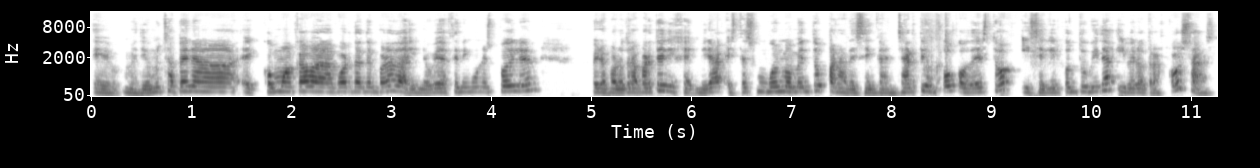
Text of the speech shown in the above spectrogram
eh, me dio mucha pena eh, cómo acaba la cuarta temporada y no voy a hacer ningún spoiler, pero por otra parte dije, mira, este es un buen momento para desengancharte un poco de esto y seguir con tu vida y ver otras cosas.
